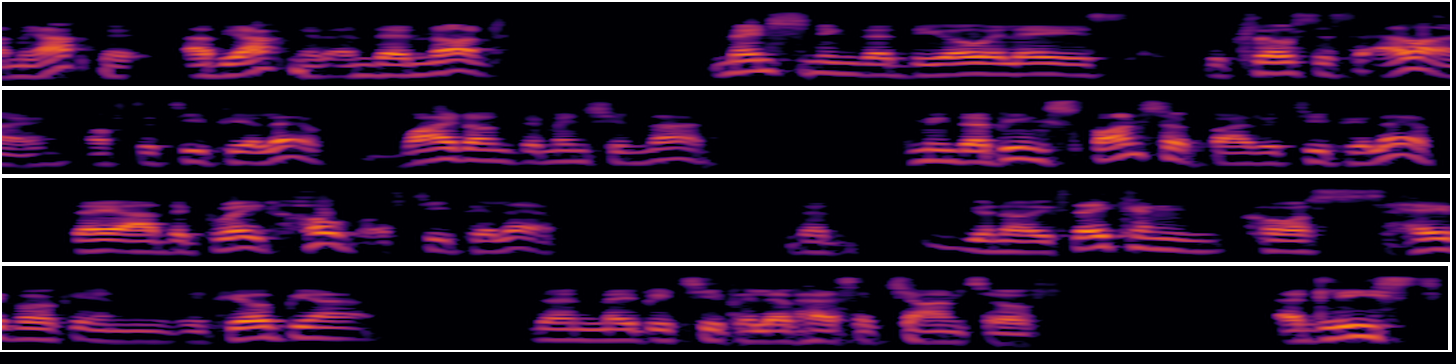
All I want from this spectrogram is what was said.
Abiy Ahmed, Abiy Ahmed, and they're not mentioning that the OLA is the closest ally of the TPLF. Why don't they mention that? I mean, they're being sponsored by the TPLF. They are the great hope of TPLF. That you know, if they can cause havoc in Ethiopia, then maybe TPLF has a chance of at least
